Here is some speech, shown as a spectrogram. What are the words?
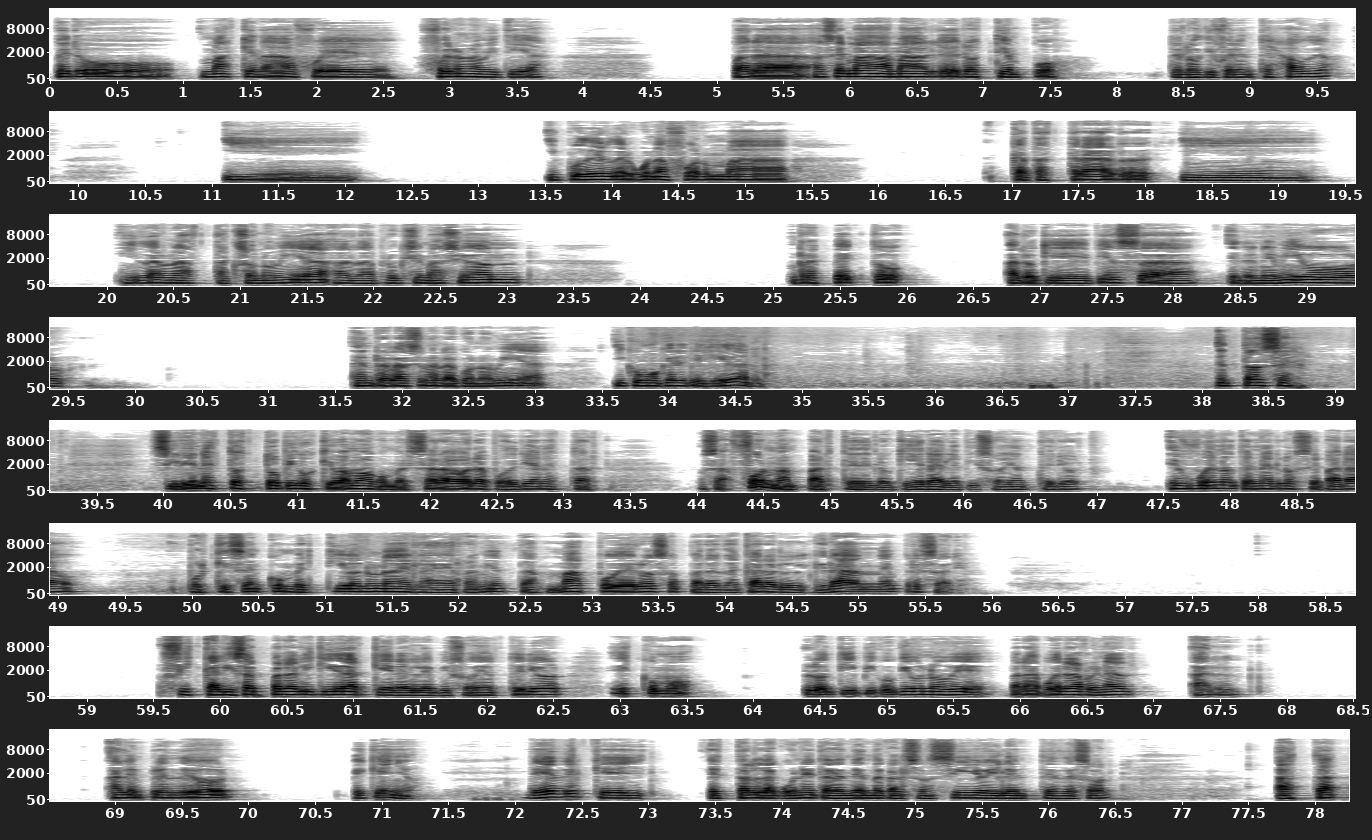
pero más que nada fue, fueron omitidas para hacer más amables los tiempos de los diferentes audios y, y poder de alguna forma catastrar y, y dar una taxonomía a la aproximación respecto a lo que piensa el enemigo en relación a la economía y cómo quiere liquidarla. Entonces, si bien estos tópicos que vamos a conversar ahora podrían estar, o sea, forman parte de lo que era el episodio anterior, es bueno tenerlos separados porque se han convertido en una de las herramientas más poderosas para atacar al gran empresario. Fiscalizar para liquidar, que era el episodio anterior, es como lo típico que uno ve para poder arruinar al, al emprendedor pequeño, desde el que está en la cuneta vendiendo calzoncillos y lentes de sol, hasta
